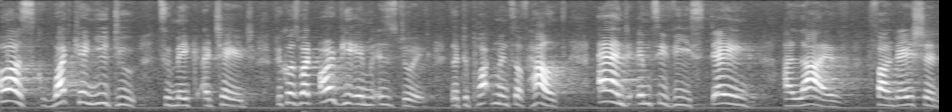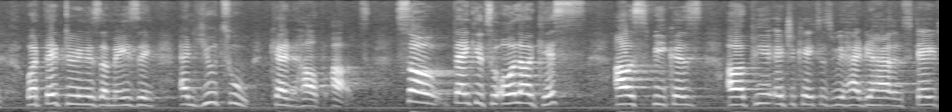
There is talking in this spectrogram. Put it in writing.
Ask, what can you do to make a change? Because what RBM is doing, the Department of Health and MTV Staying Alive Foundation, what they're doing is amazing and you too can help out. So thank you to all our guests, our speakers, our peer educators we had here on stage,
